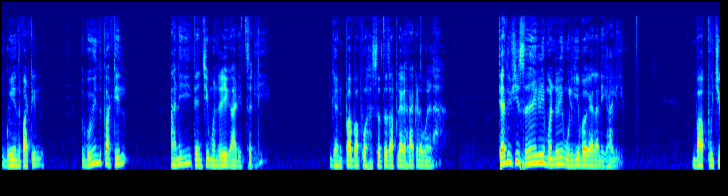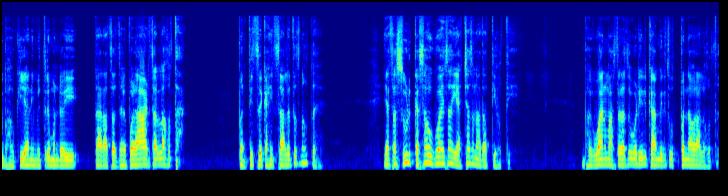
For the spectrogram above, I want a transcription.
गोविंद पाटील. गोविंद पाटील आणि त्यांची मंडळी गाडीत चढली. गणपा बापू हसतच आपल्या घराकडे वळला. त्या दिवशी सगळी मंडळी मुलगी बघायला निघाली. बापूची भावकी आणि मित्रमंडळी ताराचा झळपळाट चालला होता. पण तिचं काही चालतच नव्हतं. याचा सूड कसा उगवायचा याच्याच नादात ती होती. भगवान मास्तराचं वडील कामेरीत उत्पन्नावर आलं होतं.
